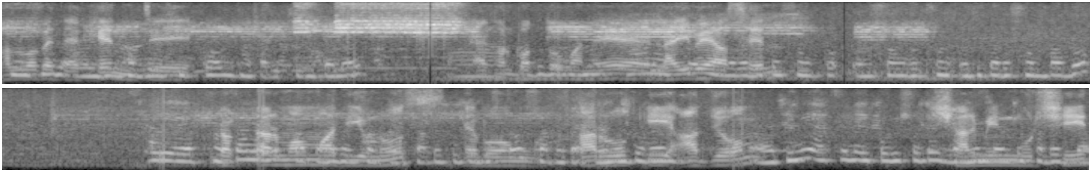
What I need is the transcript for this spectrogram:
ভালোভাবে দেখেন যে এখন বর্তমানে লাইভে আছেন। সংগঠন অধিকারের সম্পাদক ডক্টর মোহাম্মদ ইউনুস এবং ফারুকি আজম, শারমিন মুর্শিদ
